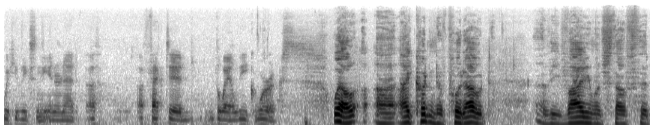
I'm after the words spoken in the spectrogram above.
WikiLeaks and the internet uh, affected the way a leak works? Well, uh, I couldn't have put out uh, the volume of stuff that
